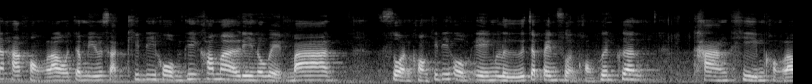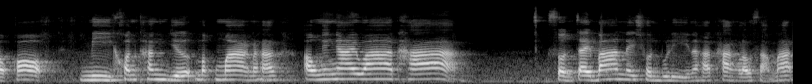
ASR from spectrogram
นะคะ ของเราจะมีบริษัทคิดดีโฮมที่เข้ามารีโนเวทบ้าน ส่วนของคิดดีโฮมเองหรือจะเป็นส่วนของเพื่อนๆทางทีมของเราก็มีค่อนข้างเยอะมากๆนะคะ เอาง่าย ๆว่าถ้า สนใจบ้านในชนบุรีนะคะ ทางเราสามารถ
